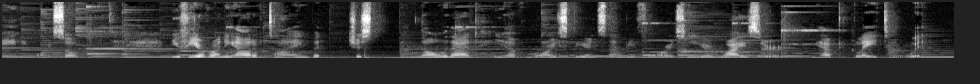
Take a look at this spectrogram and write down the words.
anymore. So you fear running out of time, but just know that you have more experience than before, so you're wiser. You have to play to win.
